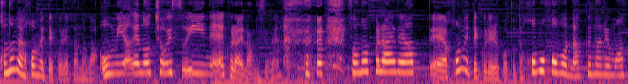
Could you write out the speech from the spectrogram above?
この前褒めてくれたのが「お土産のチョイスいいね」くらいなんですよね。そのくらいであって褒めてくれることってほぼほぼなくなります。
